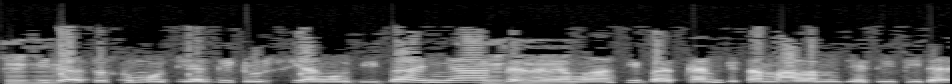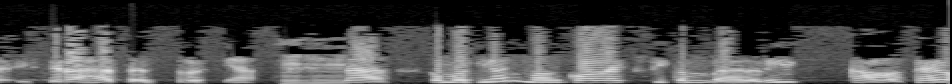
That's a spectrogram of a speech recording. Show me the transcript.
Hmm. Tidak terus kemudian tidur siang lebih banyak hmm. dan yang mengakibatkan kita malam jadi tidak istirahat dan seterusnya. Hmm. Nah, kemudian mengkoleksi kembali kalau saya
